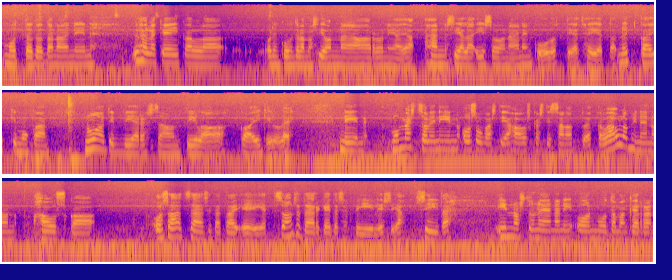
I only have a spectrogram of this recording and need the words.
mutta tota noin, niin, yhdellä keikalla olin kuuntelemassa Jonna ja Aaronia ja hän siellä isoon äänen kuulutti, että hei, että nyt kaikki mukaan. Nuotin vieressä on tilaa kaikille. Niin mun mielestä se oli niin osuvasti ja hauskasti sanottu, että laulaminen on hauskaa, osaat sä sitä tai ei. Että se on se tärkeintä se fiilis ja siitä innostuneena niin on muutaman kerran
